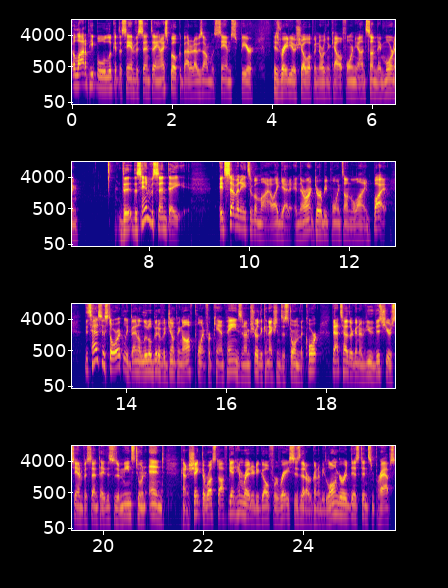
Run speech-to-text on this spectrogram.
a lot of people will look at the San Vicente, and I spoke about it. I was on with Sam Spear, his radio show up in Northern California on Sunday morning. The the San Vicente it's seven eighths of a mile. I get it. And there aren't derby points on the line. But this has historically been a little bit of a jumping off point for campaigns, and I'm sure the connections to Storm the Court, that's how they're going to view this year's San Vicente. This is a means to an end, kind of shake the rust off, get him ready to go for races that are going to be longer in distance and perhaps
